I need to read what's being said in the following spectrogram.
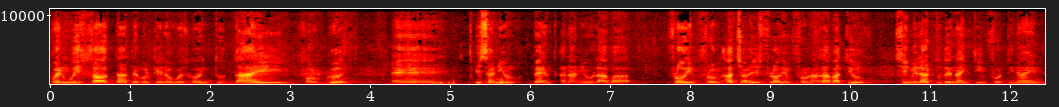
When we thought that the volcano was going to die for good, uh, it's a new vent and a new lava flowing from, actually it's flowing from a lava tube, similar to the 1949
